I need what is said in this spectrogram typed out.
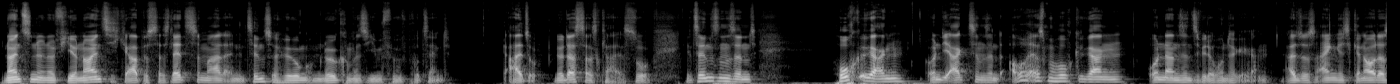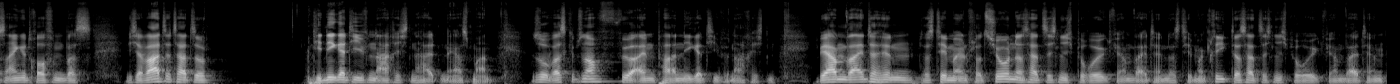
1994 gab es das letzte Mal eine Zinserhöhung um 0,75 Prozent. Also, nur dass das klar ist. So, die Zinsen sind hochgegangen und die Aktien sind auch erstmal hochgegangen und dann sind sie wieder runtergegangen. Also ist eigentlich genau das eingetroffen, was ich erwartet hatte. Die negativen Nachrichten halten erstmal an. So, was gibt's noch für ein paar negative Nachrichten? Wir haben weiterhin das Thema Inflation, das hat sich nicht beruhigt. Wir haben weiterhin das Thema Krieg, das hat sich nicht beruhigt. Wir haben weiterhin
